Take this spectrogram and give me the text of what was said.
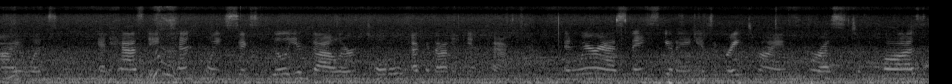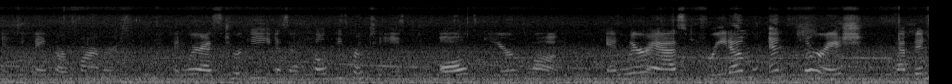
Iowans and has a $10.6 billion total economic impact, and whereas Thanksgiving is a great time for us to pause and to thank our farmers, and whereas turkey is a healthy protein all year long, and whereas freedom and flourish have been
